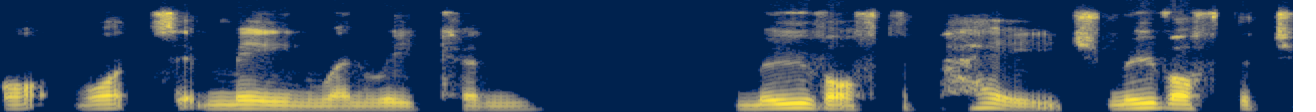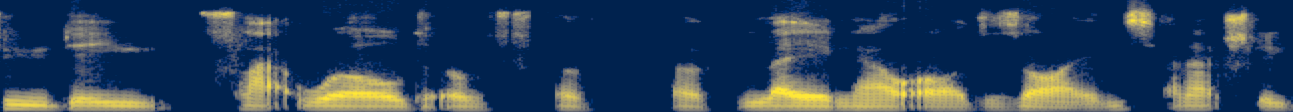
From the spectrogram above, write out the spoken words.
what what's it mean when we can move off the page, move off the 2D flat world of, of, of laying out our designs and actually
